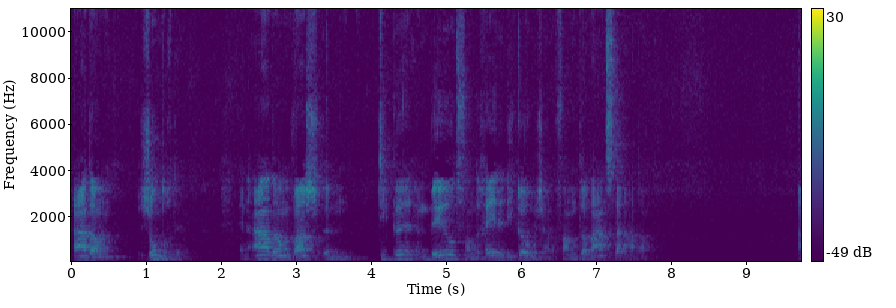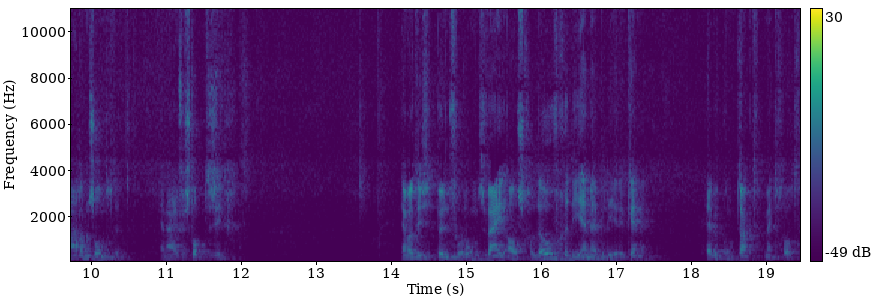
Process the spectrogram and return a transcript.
Adam zondigde. En Adam was een type, een beeld van degene die komen zou. Van de laatste Adam. Adam zondigde. En hij verstopte zich. En wat is het punt voor ons? Wij als gelovigen die hem hebben leren kennen, hebben contact met God.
